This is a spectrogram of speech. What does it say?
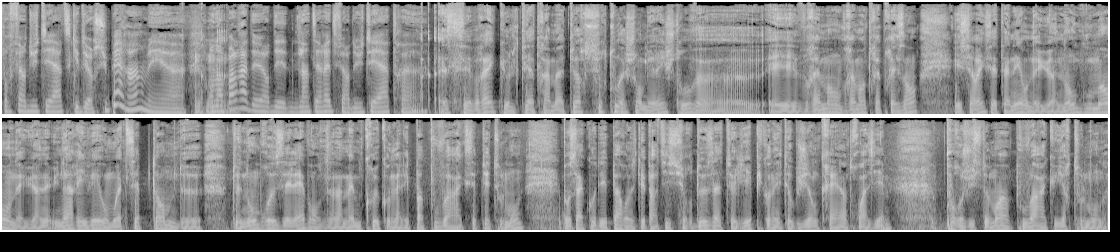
pour faire du théâtre? Ce qui est d'ailleurs super, hein, mais euh, on en parlera d'ailleurs de l'intérêt de faire du théâtre. C'est vrai que le théâtre amateur, surtout à Chambéry, je trouve, euh, est vraiment vraiment très présent. Et c'est vrai que cette année, on a eu un engouement, on a eu un- une arrivée au mois de septembre de, de nombreux élèves. On a même cru qu'on n'allait pas pouvoir accepter tout le monde. C'est pour ça qu'au départ, on était parti sur deux ateliers, puis qu'on a été obligé d'en créer un troisième pour justement pouvoir accueillir tout le monde.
